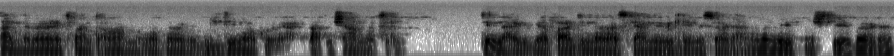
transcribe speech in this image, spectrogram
Annem öğretmen tamam mı? O böyle bildiğini okur yani. Ben bir şey anlatırım. Dinler gibi yapar, dinlemez. Kendi bildiğini söyler. Bunun birikmişliği böyle.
